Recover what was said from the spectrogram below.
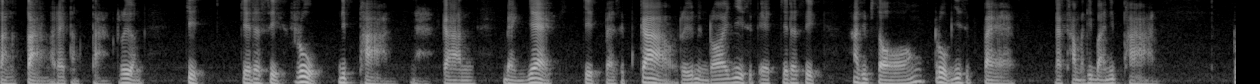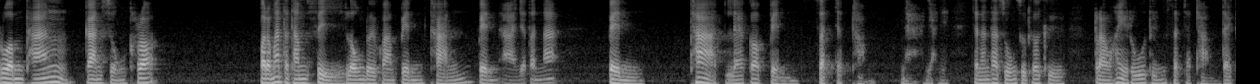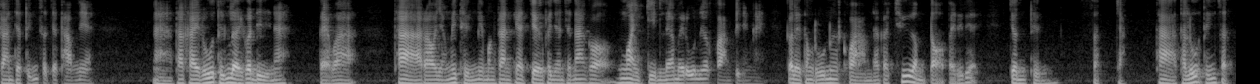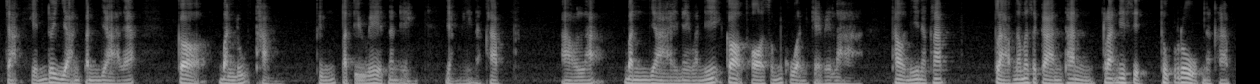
ต่างๆอะไรต่างๆ เรื่องจิตเจตสิกรูปนิพพานนะการแบ่งแยก จิต 89 หรือ 121 เจตสิก 52 รูป 28 และคำอธิบายนิพพาน รวมทั้งการสงเคราะห์ ปรมัตธรรมสี่ลงโดยความเป็นขัน เป็นอายตนะ เป็นธาตุและก็เป็นสัจธรรมนะอย่างนี้ ฉะนั้นถ้าสูงสุดก็คือเราให้รู้ถึงสัจธรรม แต่การจะถึงสัจธรรมเนี่ยนะถ้าใครรู้ถึงเลยก็ดีนะ แต่ว่า ถ้าเรายังไม่ถึงเนี่ยบางท่านแค่เจอพยัญชนะก็ง่อยกินแล้วไม่รู้เนื้อความเป็นยังไง ก็เลยต้องรู้เนื้อความแล้วก็เชื่อมต่อไปเรื่อยๆ จนถึงสัจจะถ้าทะลุถึงสัจจะเห็นด้วยญาณปัญญาแล้ว ก็บรรลุธรรมถึงปฏิเวทนั่นเองอย่างนี้นะครับ เอาละบรรยายในวันนี้ก็พอสมควรแก่เวลา เท่านี้นะครับ กราบนมัสการท่านพระนิสิตทุกรูปนะครับ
